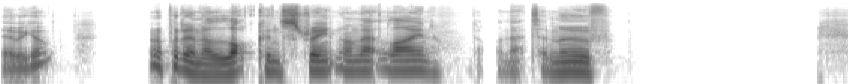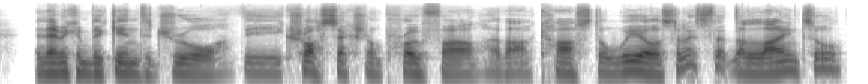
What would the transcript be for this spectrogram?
There we go. I'm going to put in a lock constraint on that line. Don't want that to move. And then we can begin to draw the cross-sectional profile of our caster wheel. So let's set the line tool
